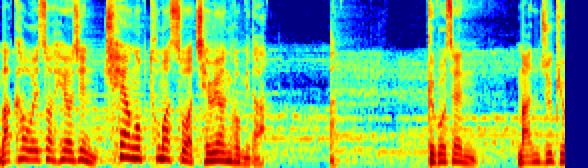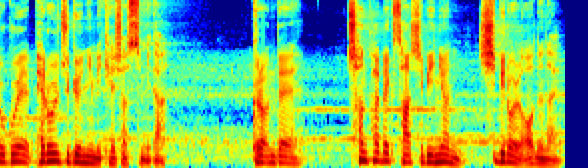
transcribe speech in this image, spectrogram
마카오에서 헤어진 최양업 토마스와 재회한 겁니다 그곳엔 만주 교구의 베롤 주교님이 계셨습니다 그런데 1842년 11월 어느 날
